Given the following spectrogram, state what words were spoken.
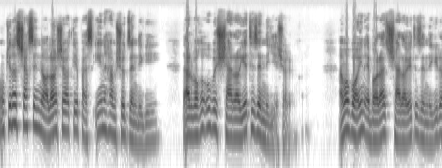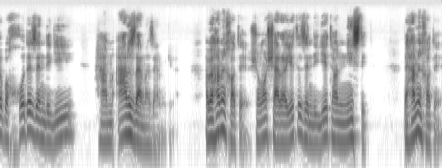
ممکن است شخصی نالان شود که پس این هم شد زندگی؟ در واقع او به شرایط زندگی اشاره می‌کنه. اما با این عبارت شرایط زندگی را با خود زندگی هم ارز در نظر می‌گیرد و به همین خاطر شما شرایط زندگیتان نیستید. به همین خاطر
